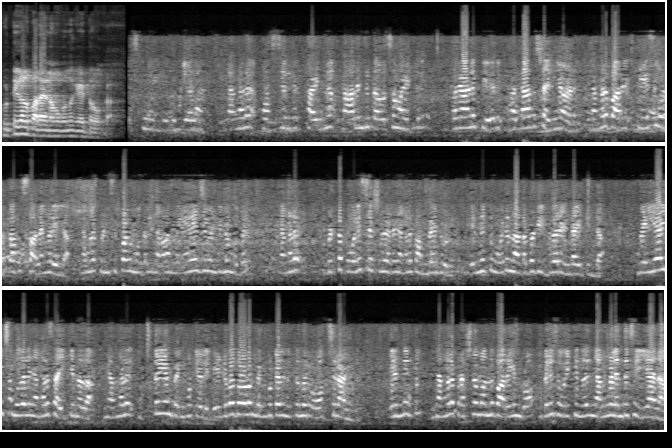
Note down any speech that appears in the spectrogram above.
കുട്ടികൾ പറയാൻ നമുക്കൊന്ന് കേട്ടു നോക്കാം. ഞങ്ങൾ ഹോസ്റ്റലിൽ കഴിഞ്ഞ നാലഞ്ച് ദിവസമായിട്ട് ഒരാൾ കയറി വല്ലാതെ ശല്യമാണ്. ഞങ്ങൾ കേസ് കൊടുക്കാത്ത സ്ഥലങ്ങളില്ല. ഞങ്ങൾ പ്രിൻസിപ്പൽ മുതൽ ഞങ്ങളെ മാനേജ്മെന്റിന് മുതൽ ഞങ്ങൾ ഇവിടുത്തെ പോലീസ് സ്റ്റേഷൻ വരെ ഞങ്ങൾ കംപ്ലൈന്റ് കൊടുക്കും എന്നിട്ടും ഒരു നടപടി ഇതുവരെ ഉണ്ടായിട്ടില്ല. വെള്ളിയാഴ്ച മുതൽ ഞങ്ങൾ സഹിക്കുന്നതാ. ഞങ്ങൾ ഇത്രയും പെൺകുട്ടികൾ എഴുപതോളം പെൺകുട്ടികൾ നിൽക്കുന്ന ഒരു ഹോസ്റ്റലാണിത് എന്നിട്ടും ഞങ്ങൾ പ്രശ്നം വന്ന് പറയുമ്പോൾ ഇവർ ചോദിക്കുന്നത് ഞങ്ങൾ എന്ത് ചെയ്യാനാ?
